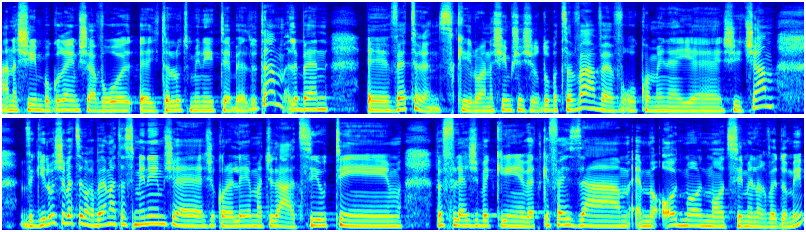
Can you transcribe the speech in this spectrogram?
אנשים בוגרים שעברו אה, התעלות מינית בילדותם לבין וטרנס, כאילו אנשים ששירתו בצבא ועברו כל מיני שיט שם, וגילו שבעצם הרבה מהתסמינים ש, שכוללים, את יודעת, סיוטים ופלשבקים והתקפי זעם, הם מאוד מאוד מאוד סימילר ודומים,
